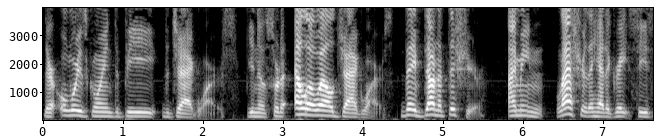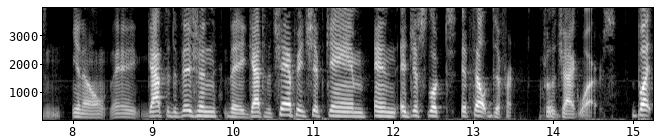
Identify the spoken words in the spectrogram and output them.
They're always going to be the Jaguars. You know, sort of LOL Jaguars. They've done it this year. I mean, last year they had a great season. You know, they got the division, they got to the championship game, and it just looked, it felt different for the Jaguars. But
